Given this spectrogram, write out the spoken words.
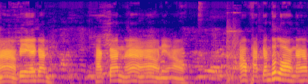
อ่าเป็นยังไงกันหักกันอ่าอ้าวนี่อ้าวอ้าวผัดกันทดลองนะครับ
